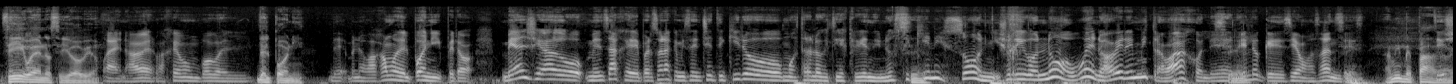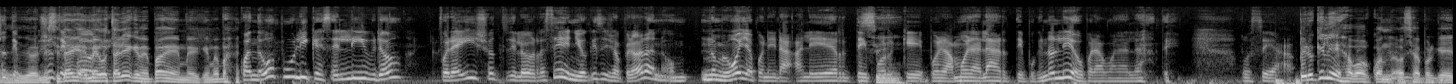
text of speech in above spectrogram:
Sí, bueno, sí, obvio. Bueno, a ver, bajemos un poco el... Del pony. De- nos bajamos del pony, pero me han llegado mensajes de personas que me dicen, che, te quiero mostrar lo que estoy escribiendo y no sé Sí. quiénes son. Y yo le digo, no, bueno, a ver, es mi trabajo leer, Sí. es lo que decíamos antes. Sí. A mí me paga. Sí, yo te- Digo, yo te necesitaría que- puedo- me gustaría que me paguen. Que me paguen. Cuando vos publiques el libro, por ahí yo te lo reseño, qué sé yo, pero ahora no, no me voy a poner a, a leerte Sí. porque por amor al arte, porque no leo por amor al arte. O sea, ¿Pero qué lees a vos cuando, o sea, porque,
